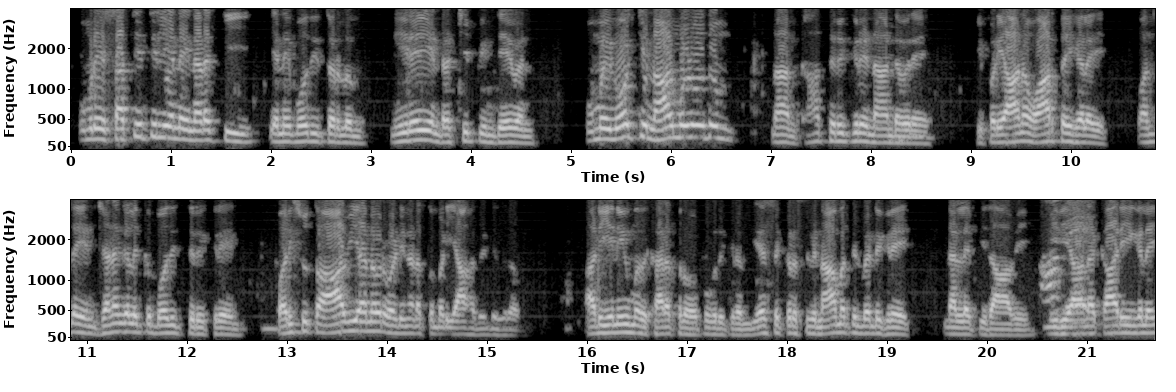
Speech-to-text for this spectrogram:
உம்முடைய சத்தியத்தில் என்னை நடத்தி என்னை போதித்தருளும். நீரே என் ரட்சிப்பின் தேவன். உம்மை நோக்கி நாள் முழுவதும் நான் காத்திருக்கிறேன் ஆண்டவரே. இப்படியான வார்த்தைகளை வந்த என் ஜனங்களுக்கு போதித்திருக்கிறேன். பரிசுத்த ஆவியானவர் வழி நடத்தும்படியாக வேண்டுகிறோம். அடியனையும் அது கரத்தில் ஒப்பு கொடுக்கிறோம் இயேசு கிறிஸ்துவின் நாமத்தில் வேண்டுகிறேன். நல்ல பிதாவே மீதியான காரியங்களை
